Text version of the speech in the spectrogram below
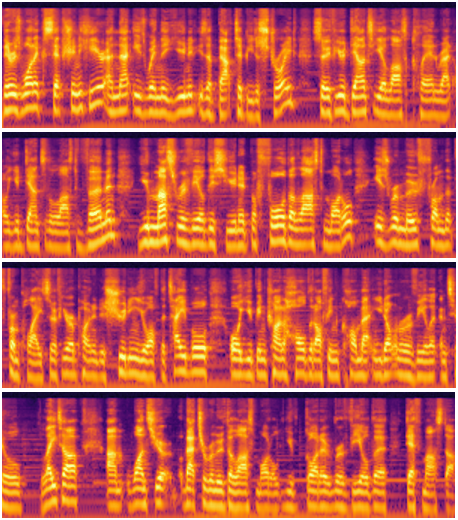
There is one exception here, and that is when the unit is about to be destroyed. So if you're down to your last clan rat or you're down to the last vermin, you must reveal this unit before the last model is removed from the from play. So if your opponent is shooting you off the table or you've been trying to hold it off in combat and you don't want to reveal it until later, um, once you're about to remove the last model, you've got to reveal the Death Master.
